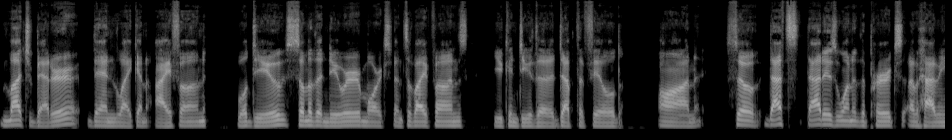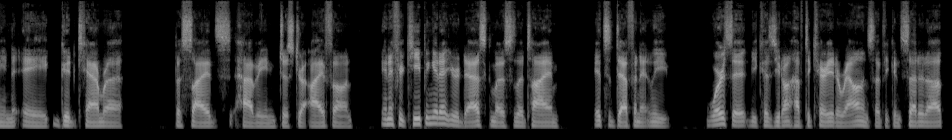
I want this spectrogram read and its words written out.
much better than like an iphone will do some of the newer more expensive iphones you can do the depth of field on. So that's that is one of the perks of having a good camera besides having just your iPhone. And if you're keeping it at your desk most of the time, it's definitely worth it because you don't have to carry it around and stuff. You can set it up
